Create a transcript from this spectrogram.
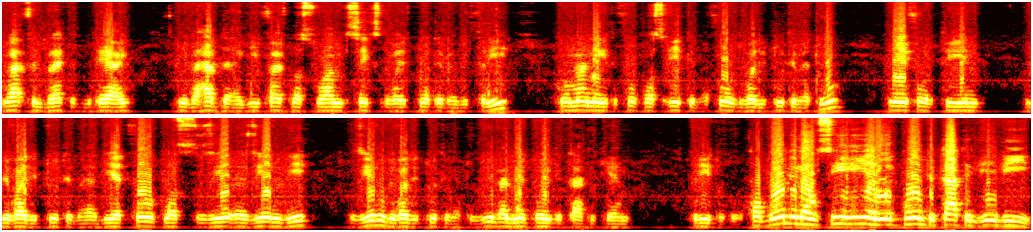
واقفل ال bracket بتاعي. يبقى هبدأ أجيب 5 plus 1 6 divided 2 تبقى ب 3 comma negative 4 plus 8 تبقى 4 divided 2 تبقى 2 و 14 divided 2 تبقى ديت 4 plus 0 دي 0 divided 2 تبقى 2 يبقى ال midpoint بتاعتي كام؟ 3 two 2 طب بيقول لي لو C هي ال midpoint بتاعت ال AB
